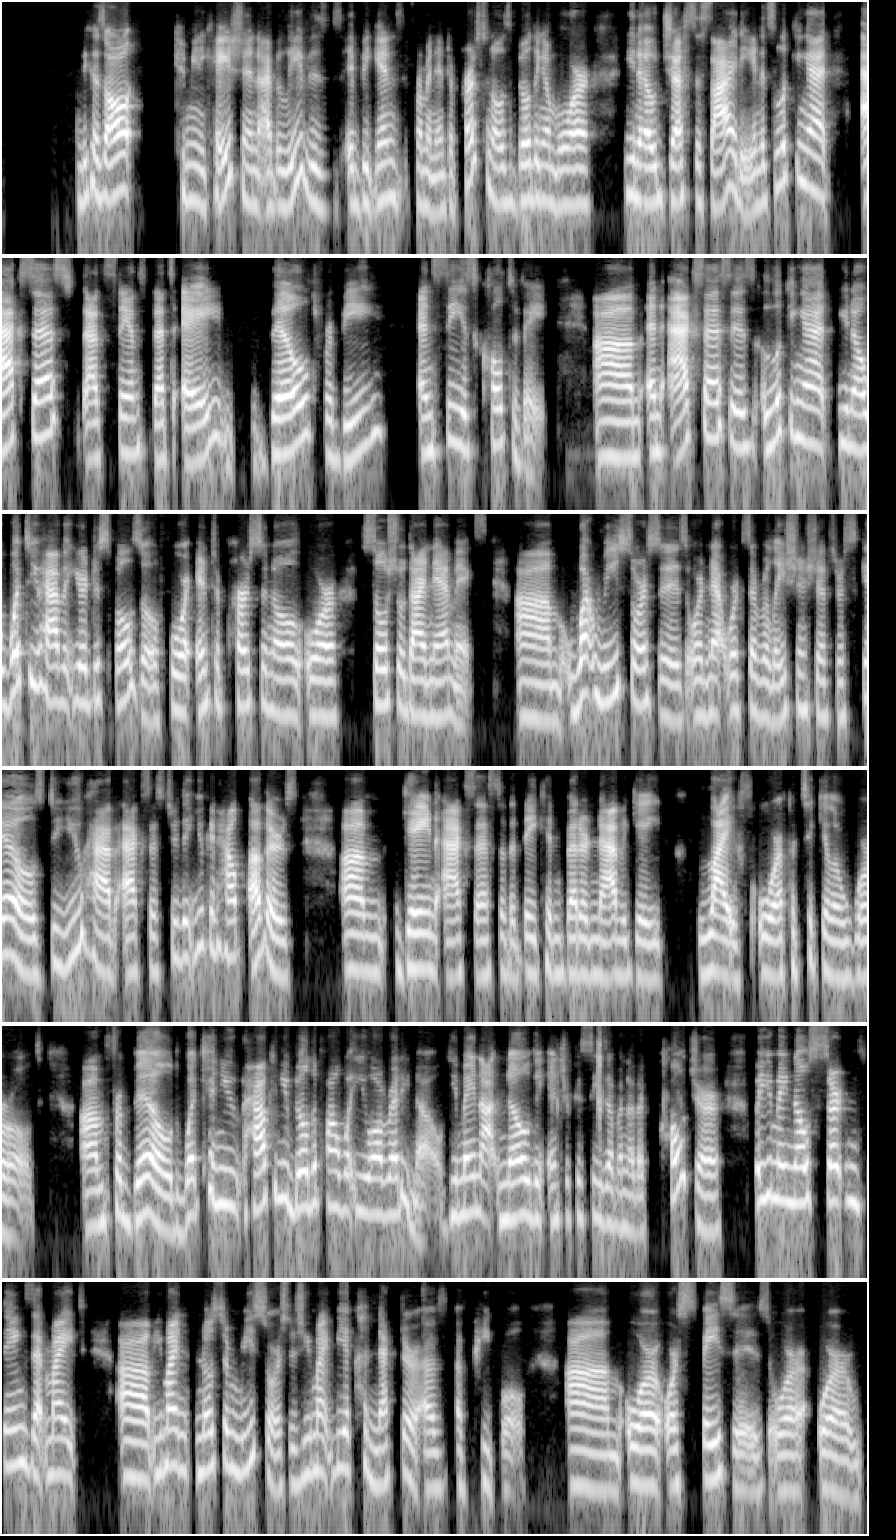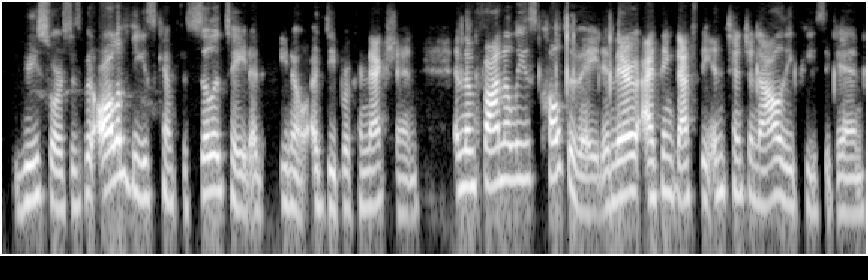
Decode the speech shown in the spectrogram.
because all communication i believe is it begins from an interpersonal is building a more you know just society and it's looking at access that stands that's a build for b and c is cultivate. Um, and access is looking at you know what do you have at your disposal for interpersonal or social dynamics? Um, what resources or networks of relationships or skills do you have access to that you can help others um, gain access so that they can better navigate life or a particular world. Um, for build what can you how can you build upon what you already know? You may not know the intricacies of another culture but you may know certain things that might uh, you might know some resources. You might be a connector of, of people um, or or spaces or or resources but all of these can facilitate a you know a deeper connection and then finally is cultivate and there i think that's the intentionality piece again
